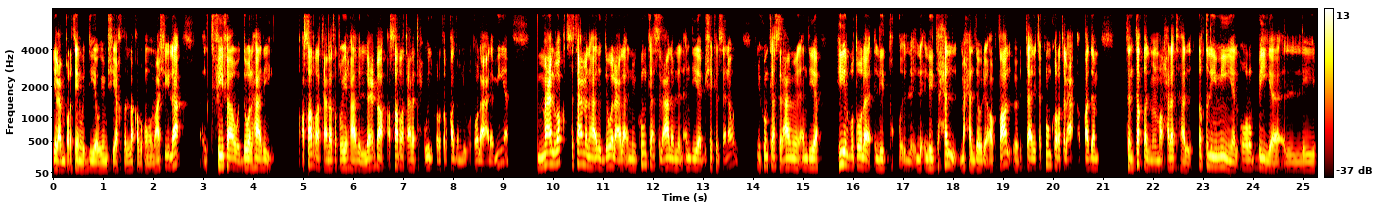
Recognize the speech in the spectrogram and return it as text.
يلعب مباريتين ودية ويمشي ياخذ اللقب وهو ماشي لا الفيفا والدول هذه أصرت على تطوير هذه اللعبة أصرت على تحويل كرة القدم لبطولة عالمية مع الوقت ستعمل هذه الدول على أنه يكون كأس العالم للأندية بشكل سنوي يكون كأس العالم للأندية هي البطولة اللي. اللي تحل محل دوري أبطال وبالتالي تكون كرة القدم تنتقل من مرحلتها الإقليمية الأوروبية اللي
